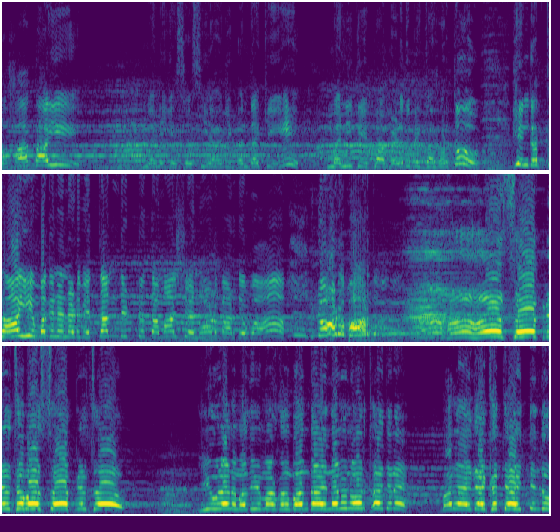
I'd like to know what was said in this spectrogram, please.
ಮಹಾತಾಯಿ. ಮನೆಗೆ ಸೊಸಿಯಾಗಿ ಬಂದಕಿ ಮನಿ ದೀಪ ಬೆಳಗಬೇಕ ಹೊರತು ಹಿಂಗ ತಾಯಿ ಮಗನ ನಡುವೆ ತಂದಿಟ್ಟು ತಮಾಷೆ ನೋಡಬಾರ್ದೆವ್ವ. ನೋಡಬಾರ್ದು. ಸಾಕ್ ನಿಲ್ಸವ ಸಾಕ್ ನಿಲ್ಸು. ಇವಳನ್ನ ಮದುವೆ ಮಾಡ್ಕೊಂಡು ಬಂದ ನಾನು ನೋಡ್ತಾ ಇದ್ದೇನೆ. ಬರ ಇದೇ, ಕತ್ತೆ ಆಯ್ತಿಂದು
